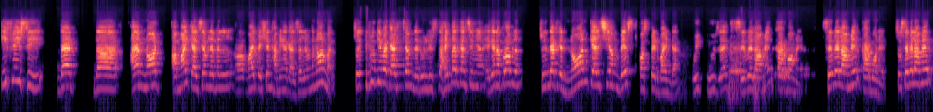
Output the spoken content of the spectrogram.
if we see that the I am not uh, my calcium level, uh, my patient having a calcium level normal. So if you give a calcium, that will lead to the hypercalcemia. Again, a problem. So in that non-calcium based phosphate binder, we use a sevelamer carbonate. Sevelamer carbonate. So sevelamer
